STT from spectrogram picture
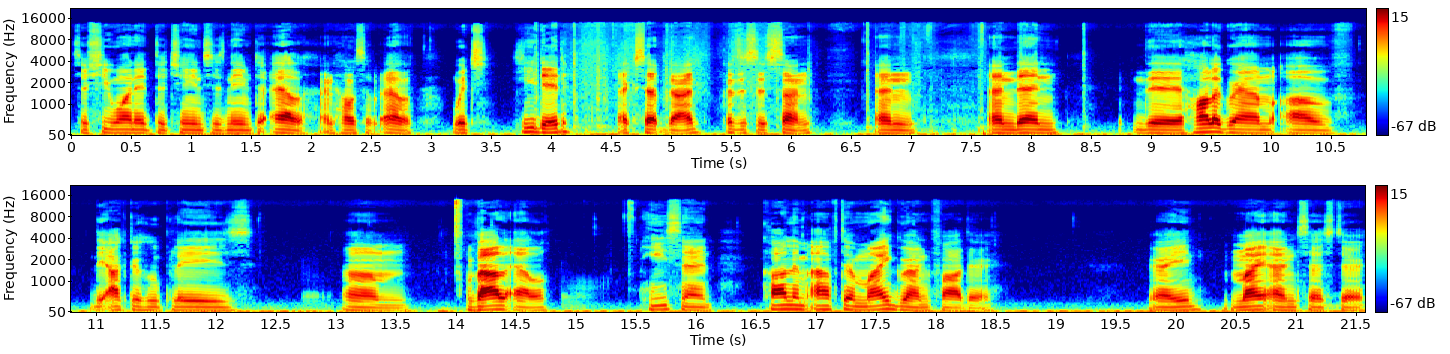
So she wanted to change his name to El and House of El, which he did accept that because it's his son, and and then the hologram of the actor who plays um, Val El, he said, "Call him after my grandfather." Right, my ancestor,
